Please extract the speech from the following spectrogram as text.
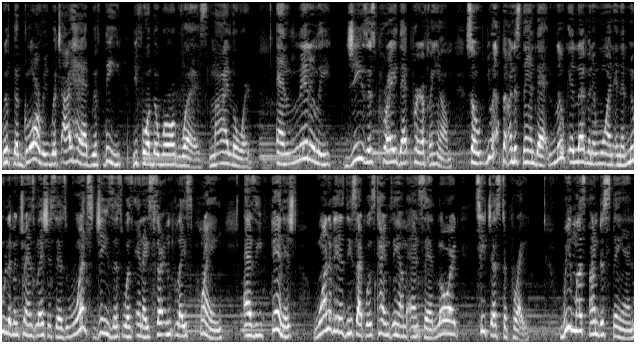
with the glory which I had with thee before the world was, my Lord. And literally, Jesus prayed that prayer for him. So you have to understand that Luke 11 and 1 in the New Living Translation says, Once Jesus was in a certain place praying, as he finished, one of his disciples came to him and said, Lord, teach us to pray. We must understand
